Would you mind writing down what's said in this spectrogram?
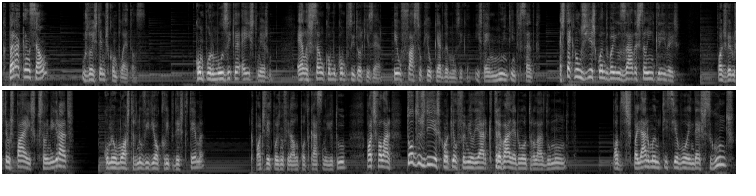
que para a canção os dois tempos completam-se. Compor música é isto mesmo. Elas são como o compositor quiser. Eu faço o que eu quero da música. Isto é muito interessante. As tecnologias, quando bem usadas, são incríveis. Podes ver os teus pais que estão emigrados, como eu mostro no videoclipe deste tema, que podes ver depois no final do podcast no YouTube. Podes falar todos os dias com aquele familiar que trabalha no outro lado do mundo. Podes espalhar uma notícia boa em 10 segundos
